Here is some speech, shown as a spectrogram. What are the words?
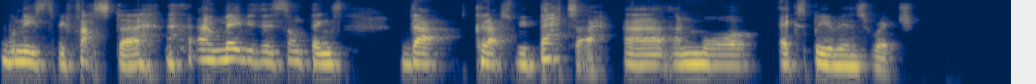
needs to be faster. And maybe there's some things that could actually be better uh, and more experience rich.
